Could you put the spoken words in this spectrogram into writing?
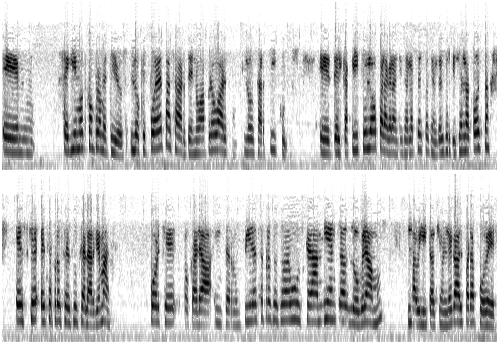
Eh, seguimos comprometidos. Lo que puede pasar de no aprobarse los artículos eh, del capítulo para garantizar la prestación del servicio en la costa es que ese proceso se alargue más, porque tocará interrumpir ese proceso de búsqueda mientras logramos la habilitación legal para poder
